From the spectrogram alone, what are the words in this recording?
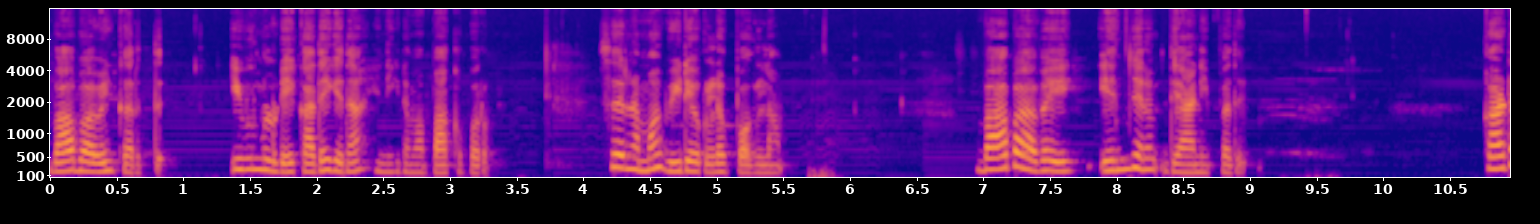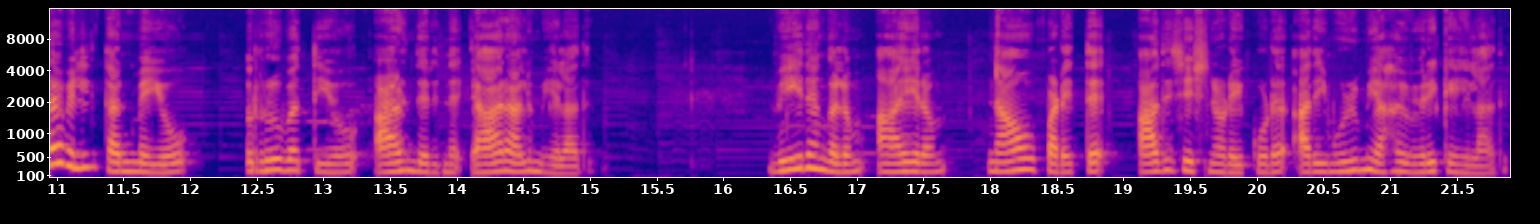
பாபாவின் கருத்து. இவங்களுடைய கதையை தான் இன்றைக்கி நம்ம பார்க்க போகிறோம் சரி நம்ம வீடியோக்குள்ளே போகலாம். பாபாவை எஞ்சனம் தியானிப்பது. கடவுளின் தன்மையோ ரூபத்தையோ ஆழ்ந்தறிந்த யாராலும் இயலாது. வேதங்களும் ஆயிரம் நாவு படைத்த ஆதிசேஷனுடைய கூட அதை முழுமையாக விவரிக்க இயலாது.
